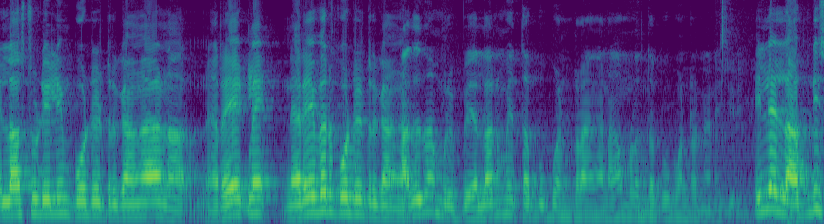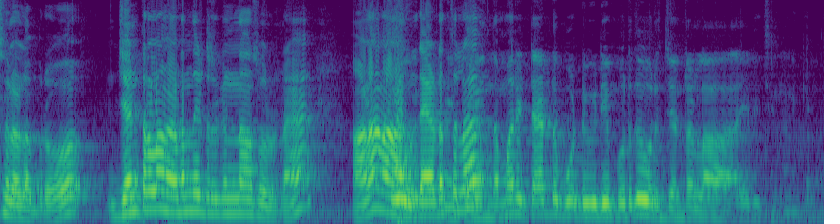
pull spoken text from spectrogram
எல்லா ஸ்டுடியோலையும் போட்டுட்டு இருக்காங்க நான் நிறைய கிளை நிறைய பேர் போட்டுட்டு இருக்காங்க அதுதான் ப்ரோ இப்போ எல்லாருமே தப்பு பண்றாங்க நாமளும் தப்பு பண்றோம்னு நினைக்கிறீங்க. இல்ல இல்ல அப்படி சொல்லல ப்ரோ ஜென்ரலா நடந்துட்டு இருக்குன்னு தான் சொல்றேன். ஆனா நான் அந்த இடத்துல இந்த மாதிரி டேட்டு போட்டு வீடியோ போடுறது ஒரு ஜென்ரலா ஆயிடுச்சுன்னு நினைக்கிறேன்.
